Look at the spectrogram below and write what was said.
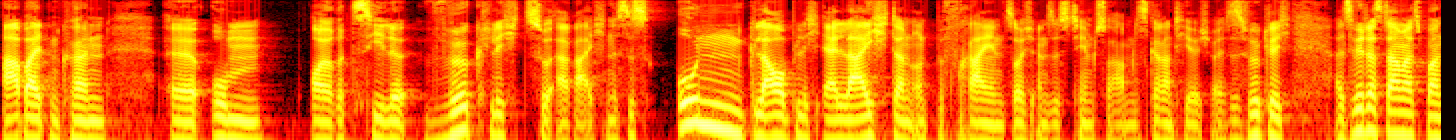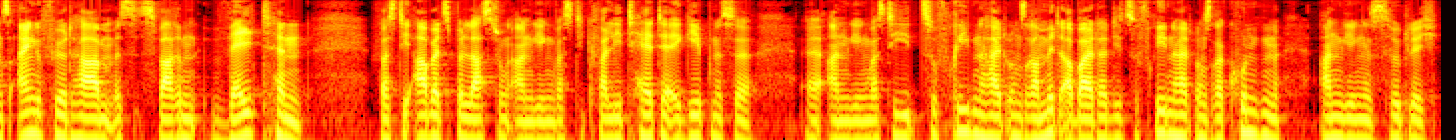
arbeiten können, äh, um eure Ziele wirklich zu erreichen. Es ist unglaublich erleichternd und befreiend, solch ein System zu haben. Das garantiere ich euch. Es ist wirklich, als wir das damals bei uns eingeführt haben, es, es waren Welten, was die Arbeitsbelastung anging, was die Qualität der Ergebnisse äh, anging, was die Zufriedenheit unserer Mitarbeiter, die Zufriedenheit unserer Kunden anging. Ist wirklich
